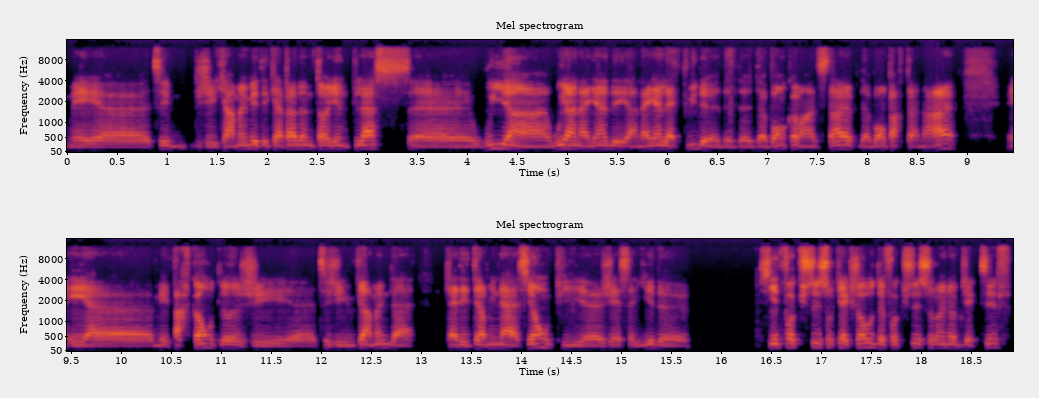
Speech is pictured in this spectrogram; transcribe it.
mais j'ai quand même été capable de me tailler une place, oui, en, oui, en ayant, ayant l'appui de, de, bons commanditaires, de bons partenaires. Et, euh, mais par contre, euh, j'ai eu quand même de la, détermination, puis euh, j'ai essayé de, essayer de focuser sur quelque chose, de focuser sur un objectif,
